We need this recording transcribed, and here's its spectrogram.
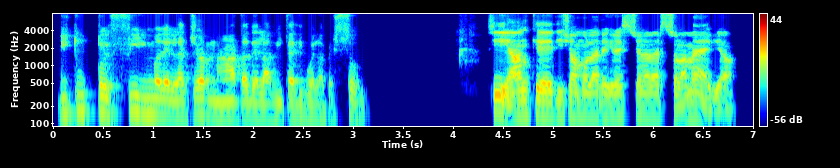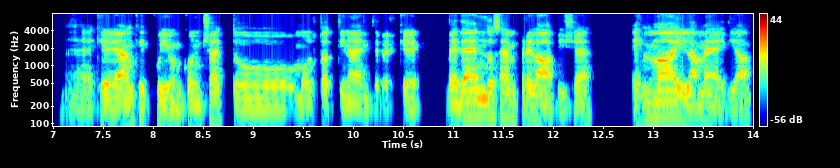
di tutto il film della giornata della vita di quella persona. Sì, anche diciamo la regressione verso la media, eh, che anche qui è un concetto molto attinente perché vedendo sempre l'apice e mai la media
